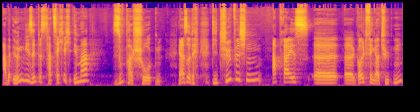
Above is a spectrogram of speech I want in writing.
Aber irgendwie sind es tatsächlich immer Superschurken. Ja, so die typischen Abreiß-Goldfinger-Typen, äh, äh,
